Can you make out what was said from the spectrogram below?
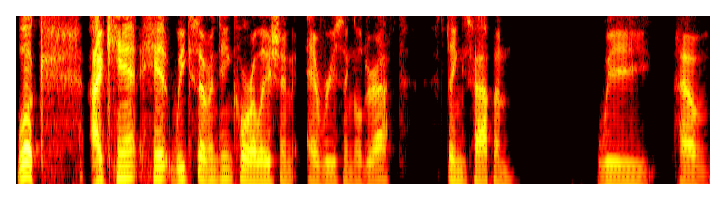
Look, I can't hit week 17 correlation every single draft. Things happen. We have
